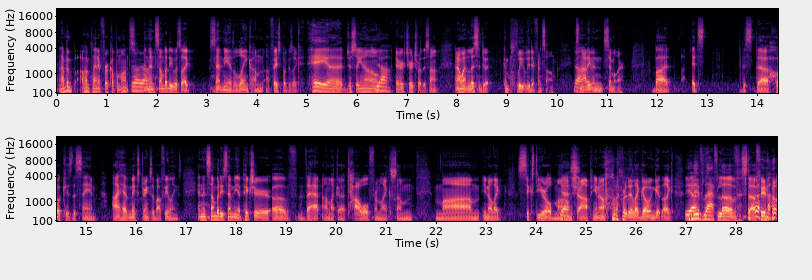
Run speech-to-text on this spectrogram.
And I've been I've been playing it for a couple months. Yeah, yeah. And then somebody was like sent me the link on, on Facebook. It was like, Hey, uh, just so you know, Yeah. Eric Church wrote this song, and I went and listened to it. Completely different song. It's not even similar, but it's this the hook is the same. I have mixed drinks about feelings. And then somebody sent me a picture of that on like a towel from like some mom, you know, like 60 year old mom Yes. shop, you know, where they like go and get like Yeah. live, laugh, love stuff, you know,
